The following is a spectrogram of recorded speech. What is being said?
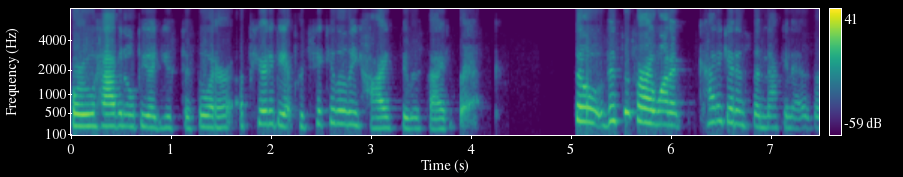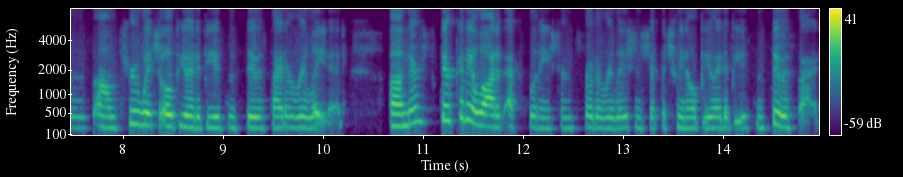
or who have an opioid use disorder appear to be at particularly high suicide risk. So this is where I want to kind of get into the mechanisms um, through which opioid abuse and suicide are related. Um, there's, there could be a lot of explanations for the relationship between opioid abuse and suicide.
